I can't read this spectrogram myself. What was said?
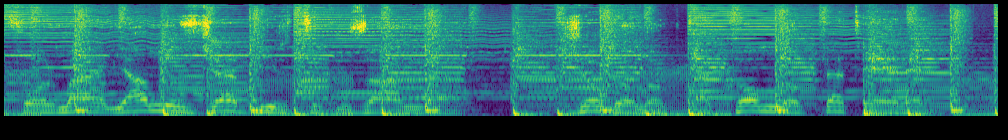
forma yalnızca bir tık uzağında. Jogo.com.tr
